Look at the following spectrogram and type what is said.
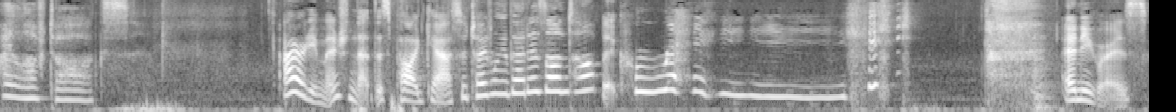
I love dogs. I already mentioned that this podcast, so technically that is on topic. Hooray! Anyways,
